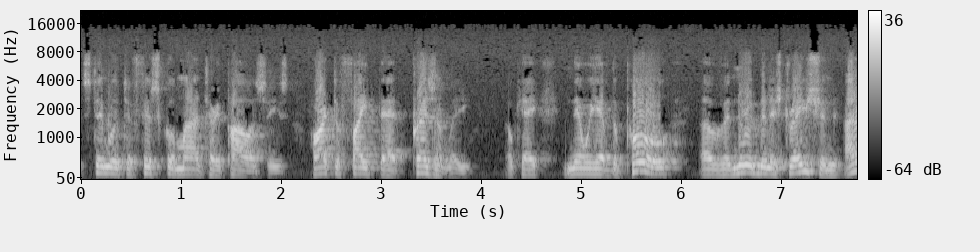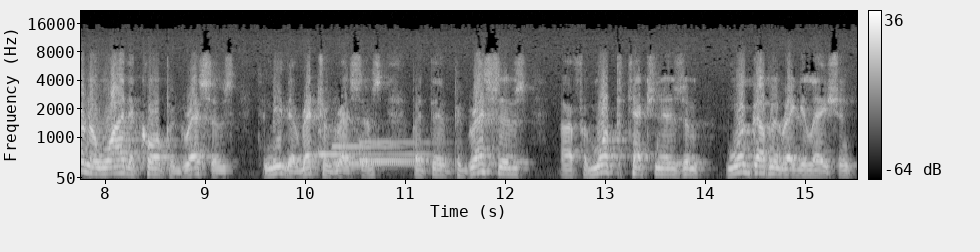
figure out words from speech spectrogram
stimulative fiscal monetary policies. Hard to fight that presently. Okay, and then we have the pull of a new administration. I don't know why they're called progressives. To me, they're retrogressives. But the progressives are for more protectionism, more government regulation,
